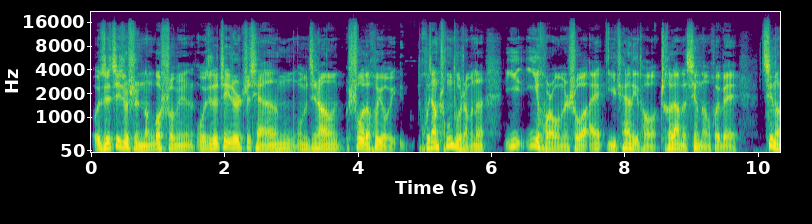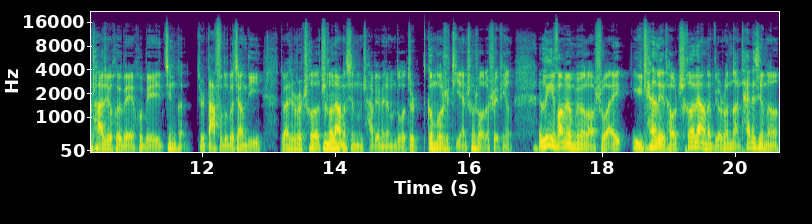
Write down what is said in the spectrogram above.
我觉得这就是能够说明，我觉得这就是之前我们经常说的会有。互相冲突什么呢？一一会儿我们说，哎，雨天里头车辆的性能会被性能差距会被会被尽可就是大幅度的降低，对吧？就是说车车辆的性能差别没那么多，就是更多是体验车手的水平。另一方面，我们又老说，哎，雨天里头车辆的，比如说暖胎的性能，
